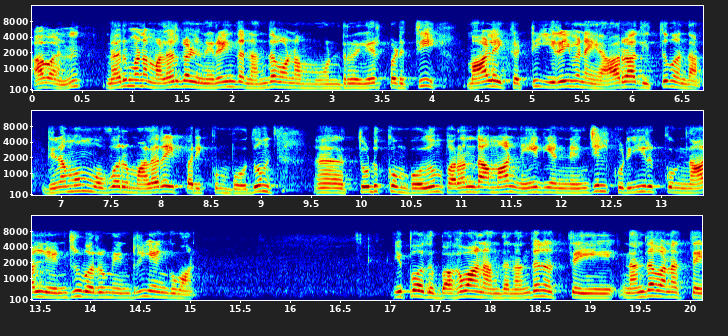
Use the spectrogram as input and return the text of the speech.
அவன் நறுமண மலர்கள் நிறைந்த நந்தவனம் ஒன்று ஏற்படுத்தி மாலை கட்டி இறைவனை ஆராதித்து வந்தான். தினமும் ஒவ்வொரு மலரை பறிக்கும் போதும் தொடுக்கும் போதும் பரந்தாமான் நேர் என் நெஞ்சில் குடியிருக்கும் நாள் என்று வரும் என்று ஏங்குவான். இப்போது பகவான் அந்த நந்தனத்தை நந்தவனத்தை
